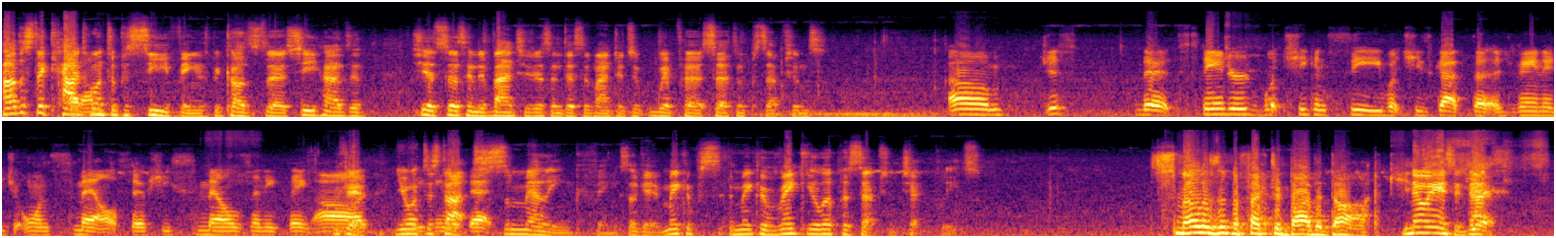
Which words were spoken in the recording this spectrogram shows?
How does the cat want to perceive things? Because uh, she has a, she has certain advantages and disadvantages with her certain perceptions. Um, just the standard what she can see, but she's got the advantage on smell. So if she smells anything odd, Okay, you want to start like smelling things. Okay, make a make a regular perception check, please. Smell isn't affected by the dark. No, it isn't. That's, Yes.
